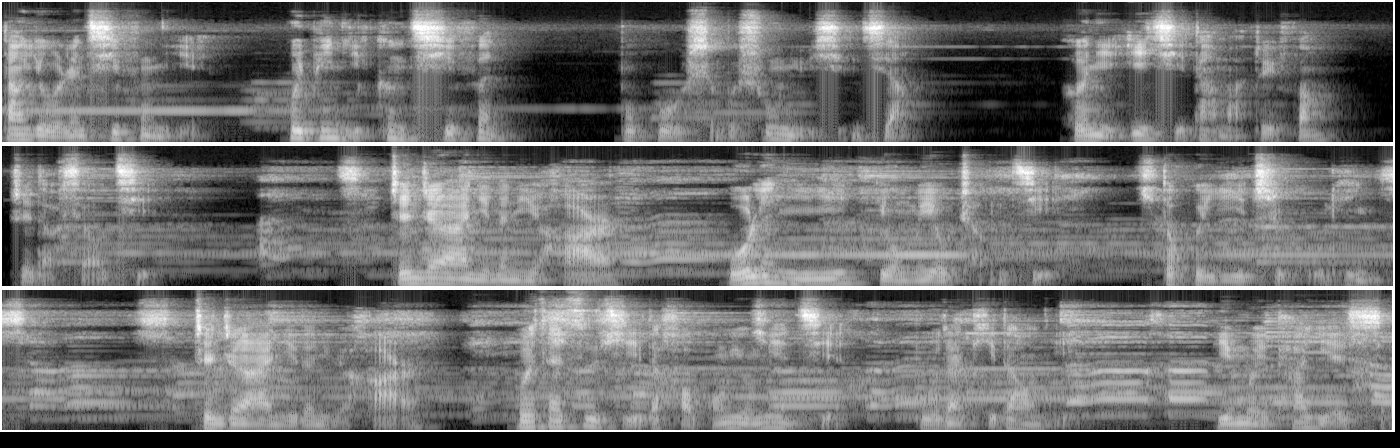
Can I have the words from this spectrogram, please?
当有人欺负你，会比你更气愤。不顾什么淑女形象，和你一起大骂对方，直到消气。真正爱你的女孩，无论你有没有成绩，都会一直鼓励你。真正爱你的女孩，会在自己的好朋友面前不断提到你，因为她也想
